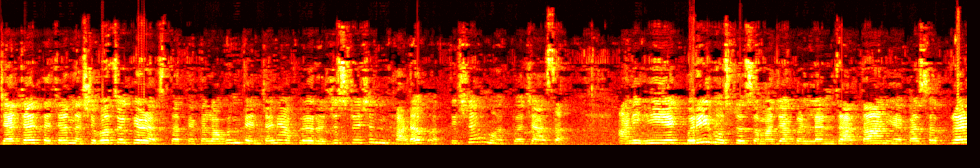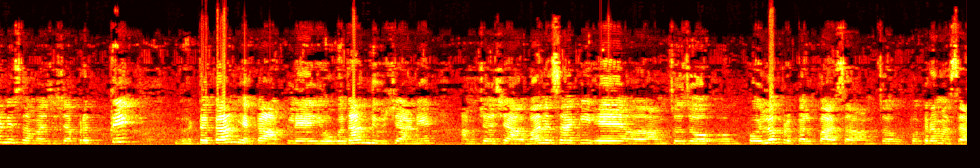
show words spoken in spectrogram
ज्याच्या त्याच्या नशिबाचो खेळ असतात ताका लागून तेंच्यांनी आपलं रजिस्ट्रेशन धाडप अतिशय म्हत्वाचें आसा. आणि ही एक बरी गोष्ट समाजा कडल्यान जाता आणि हेका सगळ्यांनी समाजाच्या प्रत्येक घटकान हेका आपले योगदान दिवचे आणि आमचे अशें आव्हान आसा की हे आमचो जो पहिलो पयलो प्रकल्प आसा आमचो उपक्रम आसा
